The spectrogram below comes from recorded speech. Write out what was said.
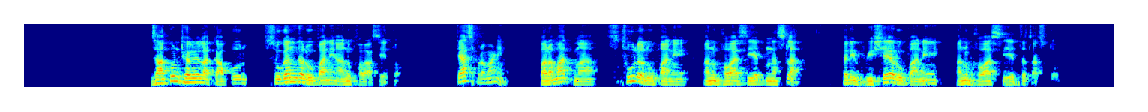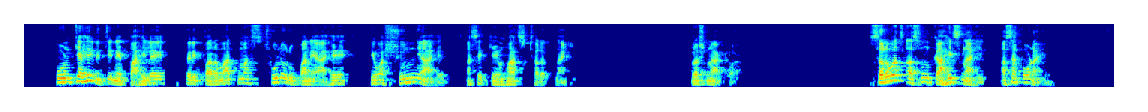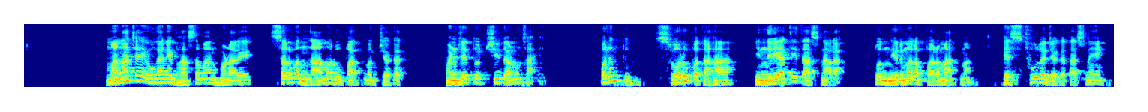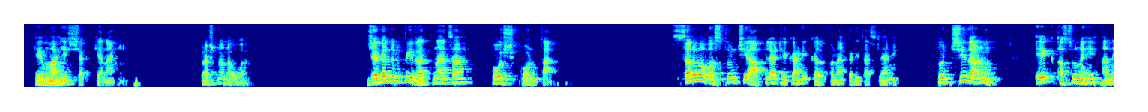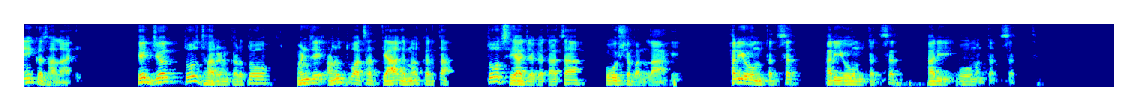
झाकून ठेवलेला कापूर सुगंध रूपाने अनुभवास येतो. त्याचप्रमाणे परमात्मा स्थूल रूपाने अनुभवास येत नसला तरी विषय रूपाने अनुभवास येतच असतो. कोणत्याही रीतीने पाहिले तरी परमात्मा स्थूल रूपाने आहे किंवा शून्य आहे असे केव्हाच ठरत नाही. प्रश्न आठवा. सर्वच असून काहीच नाही असा कोण आहे? मनाच्या योगाने भासमान होणारे सर्व नामरूपात्मक जगत म्हणजे तो चिद अणूच आहे. परंतु स्वरूपत इंद्रियातीत असणारा तो निर्मल परमात्मा हे स्थूल जगत असणे केव्हाही शक्य नाही. प्रश्न नववा. जगदरूपी रत्नाचा कोश कोणता? सर्व वस्तूंची आपल्या ठिकाणी कल्पना करीत असल्याने तो चिदाणू एक असूनही अनेक झाला आहे. हे जग तोच धारण करतो म्हणजे अणुत्वाचा त्याग न करता तोच या जगताचा कोश बनला आहे. हरिओम तत्सत हरिओम तत्सत हरि ओम तत्सत.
